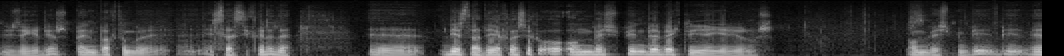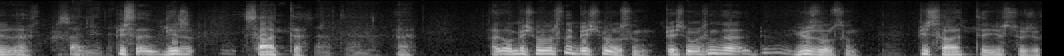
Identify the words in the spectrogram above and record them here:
vücuda geliyor. Ben baktım bu istatistiklere de e, bir saate yaklaşık o 15 bin bebek dünyaya geliyormuş. 15 bin bir, bir, bir, evet. Bir saniyede. bir, bir saatte. Saatte hemen. Hadi 15 bin olsun da 5 bin olsun. 5 bin olsun da 100 olsun. Bir saatte 100 çocuk.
